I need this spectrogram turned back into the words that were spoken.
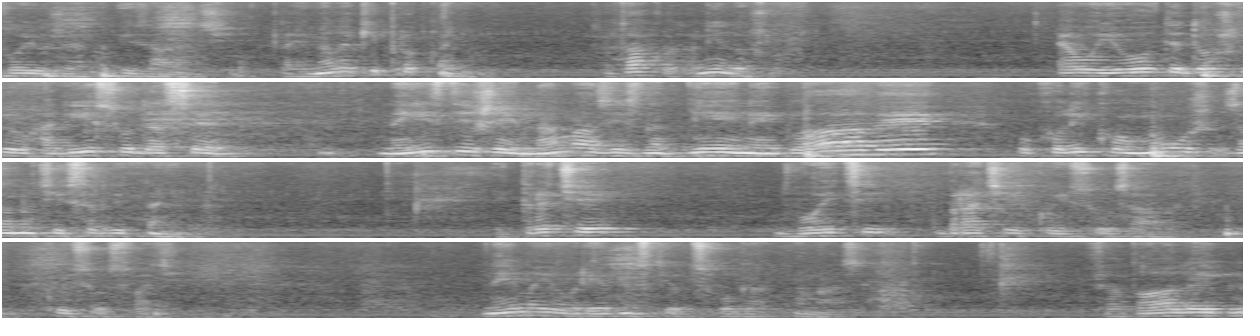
svoju ženu i zanoći, da je meleki proklenju. Tako da nije došlo. Evo i ovdje došli u hadisu da se ne izdiže namaz iznad njene glave ukoliko muž zanoći srdit na nju. I treće, dvojici braće koji su u zavadi, koji su u svađi. Nemaju vrijednosti od svoga namaza. Fadale ibn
